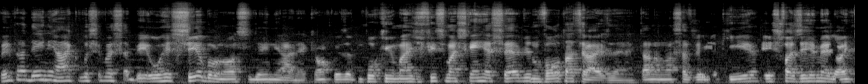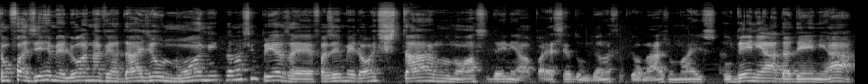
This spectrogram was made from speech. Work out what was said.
Vem para DNA que você vai saber. Ou receba o nosso DNA, né? Que é uma coisa um pouquinho mais difícil, mas quem recebe não volta atrás, né? Tá na nossa veia aqui, é fazer melhor. Então fazer melhor, na verdade, é o nome da nossa empresa. É fazer melhor estar no nosso DNA. Parece redundância, peonagem, mas o DNA da DNA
